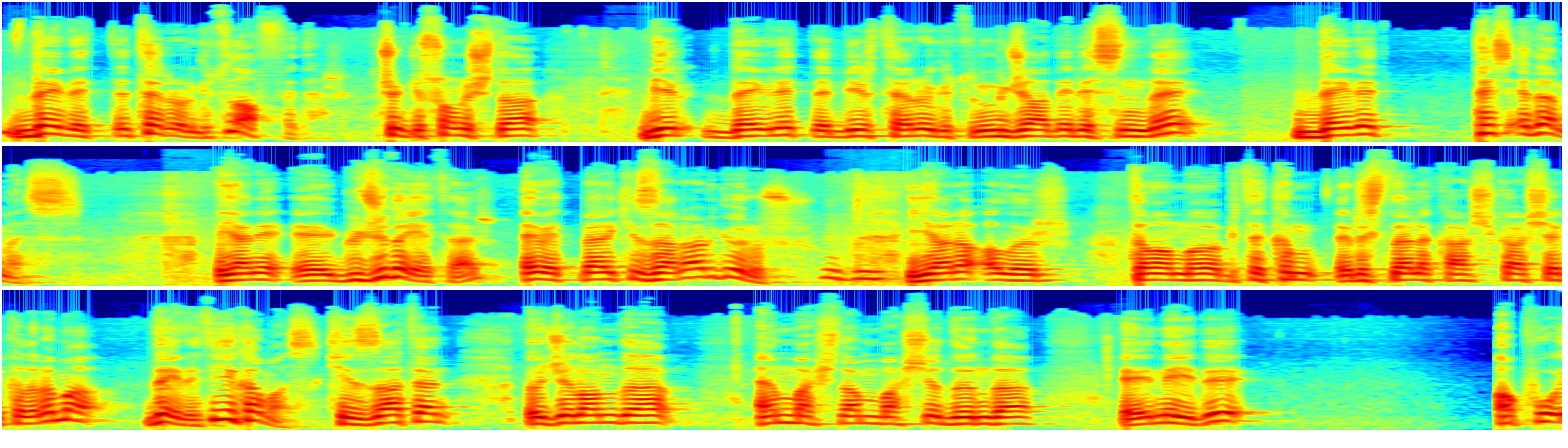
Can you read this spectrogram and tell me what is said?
devlet de terör örgütünü affeder. Çünkü sonuçta bir devletle bir terör örgütünün mücadelesinde devlet pes edemez. Yani e, gücü de yeter. Evet belki zarar görür. Yara alır. Tamam mı? Bir takım risklerle karşı karşıya kalır ama devleti yıkamaz. Ki zaten Öcalan'da en baştan başladığında e, neydi? Apo,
